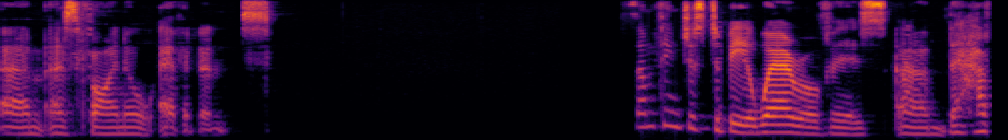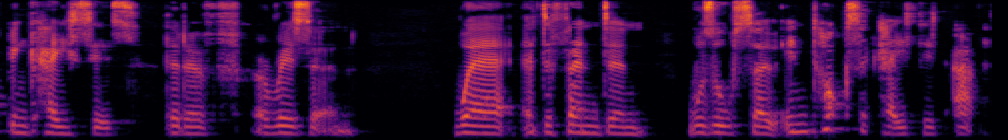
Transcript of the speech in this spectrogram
um, as final evidence. Something just to be aware of is um, there have been cases that have arisen where a defendant was also intoxicated at the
